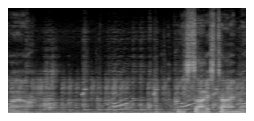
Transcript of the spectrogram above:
wow. Precise timing.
